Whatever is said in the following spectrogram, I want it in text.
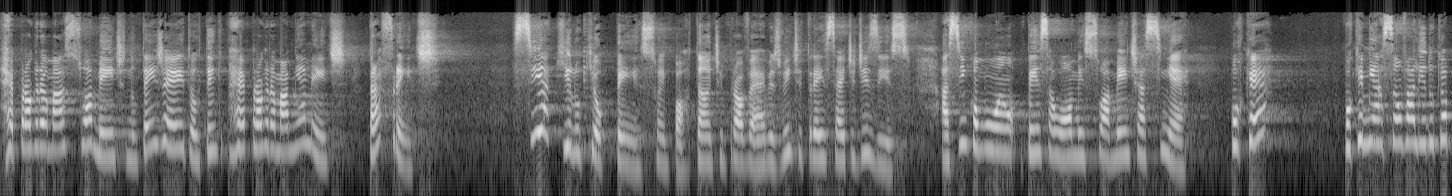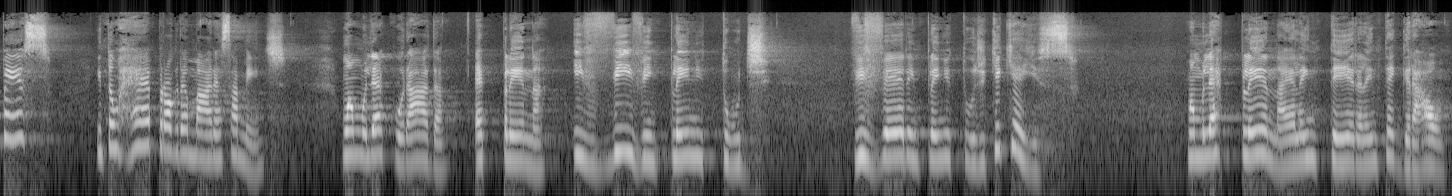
reprogramar a sua mente, não tem jeito, eu tenho que reprogramar minha mente para frente. Se aquilo que eu penso é importante, em Provérbios 23, 7 diz isso. Assim como pensa o homem, sua mente assim é. Por quê? Porque minha ação valida o que eu penso. Então, reprogramar essa mente. Uma mulher curada é plena e vive em plenitude. Viver em plenitude. O que, que é isso? Uma mulher plena, ela é inteira, ela é integral.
